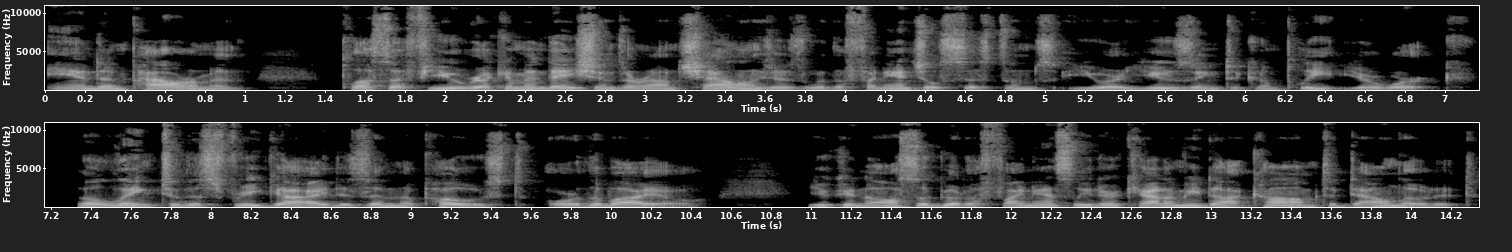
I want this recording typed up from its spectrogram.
and empowerment, plus a few recommendations around challenges with the financial systems you are using to complete your work. The link to this free guide is in the post or the bio. You can also go to financeleaderacademy.com to download it.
